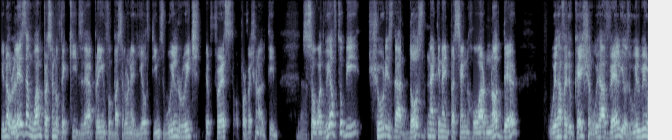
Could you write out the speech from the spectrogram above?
you know less than 1% of the kids that are playing for barcelona youth teams will reach the first professional team Yeah. so what we have to be sure is that those 99% who are not there will have education we have values we'll be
